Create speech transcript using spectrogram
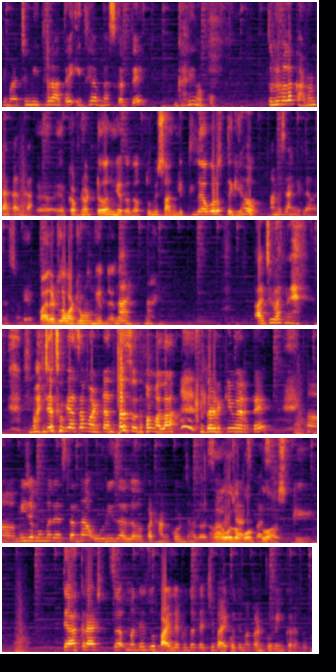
ती म्हणायची मी इथे राहते इथे अभ्यास करते. घरी नको. तुम्ही मला काढून टाकाल का? एअरक्राफ्ट टर्न घेतात ना, तुम्ही सांगितल्यावरच ते हो घेतात आम्ही सांगितल्यावरच. पायलटला वाटलं म्हणून घेत नाही नाही. अजिबात नाही. म्हणजे तुम्ही असं म्हणताना सुद्धा मला धडकी भरते मी जम्मूमध्ये असताना उरी झालं पठाणकोट झालं त्या क्रॅशमध्ये जो पायलट होता त्याची बायको तेव्हा कंट्रोलिंग करत होती.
